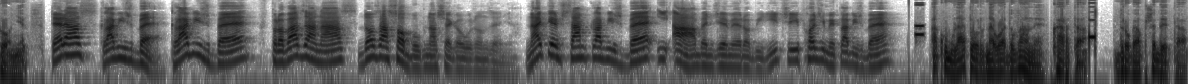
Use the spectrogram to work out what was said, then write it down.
koniec. Teraz klawisz B. Klawisz B wprowadza nas do zasobów naszego urządzenia. Najpierw sam klawisz B i A będziemy robili, czyli wchodzimy klawisz B, Akumulator naładowany. Karta. Droga przebyta.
